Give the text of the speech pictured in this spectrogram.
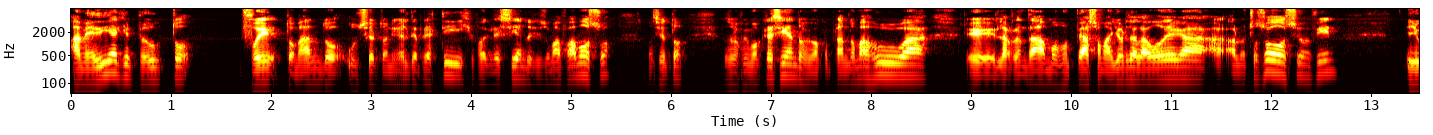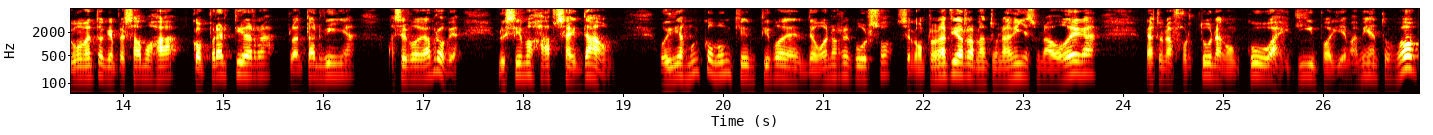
A medida que el producto fue tomando un cierto nivel de prestigio, fue creciendo y se hizo más famoso, ¿no es cierto? Nosotros fuimos creciendo, fuimos comprando más uvas, eh, le arrendábamos un pedazo mayor de la bodega a, a nuestros socios, en fin. Y llegó un momento que empezamos a comprar tierra, plantar viña, hacer bodega propia. Lo hicimos upside down. Hoy día es muy común que un tipo de, de buenos recursos se compra una tierra, planta una viña, es una bodega, gasta una fortuna con cubas, equipos, equipamientos, ¡pum!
